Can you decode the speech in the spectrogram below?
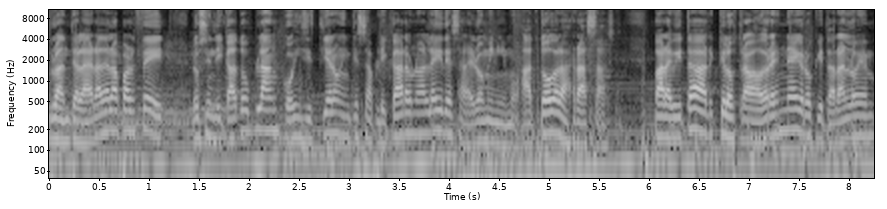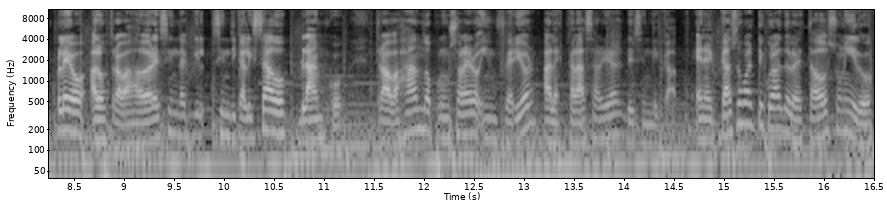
durante la era del apartheid, los sindicatos blancos insistieron en que se aplicara una ley de salario mínimo a todas las razas, para evitar que los trabajadores negros quitaran los empleos a los trabajadores sindicalizados blancos, trabajando por un salario inferior a la escala salarial del sindicato. En el caso particular de los Estados Unidos,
